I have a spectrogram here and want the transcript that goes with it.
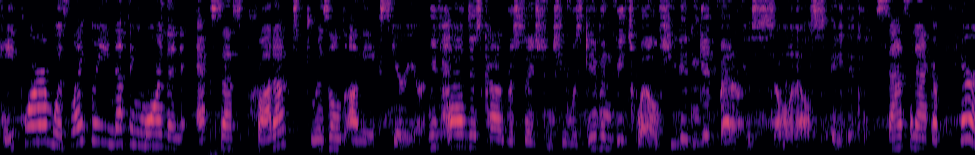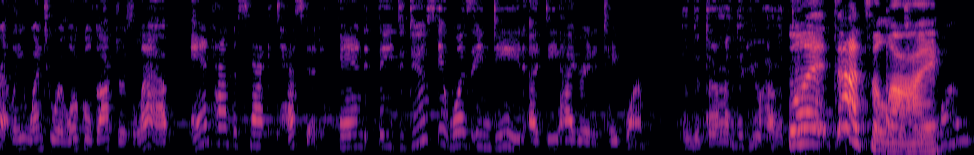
tapeworm was likely nothing more than excess product drizzled on the exterior. We've had this conversation. She was given B12. She didn't get better because someone else ate it. Sassenach apparently went to her local doctor's lab and had the snack tested, and they deduced it was indeed a dehydrated tapeworm. And determined that you have a tapeworm. What? That's a lie. Tapeworm?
